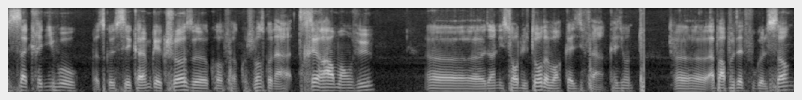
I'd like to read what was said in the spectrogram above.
sacré niveau parce que c'est quand même quelque chose euh, enfin, que je pense qu'on a très rarement vu euh, dans l'histoire du Tour d'avoir quasi, enfin, quasiment tout, euh, à part peut-être Fugelsang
